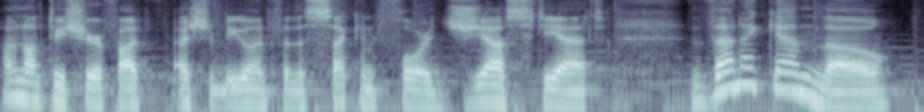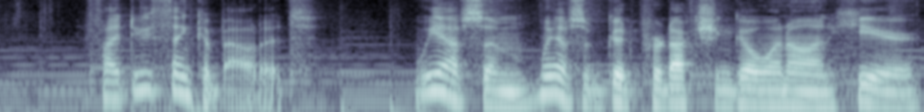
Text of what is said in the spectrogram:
I'm not too sure if I, I should be going for the second floor just yet. Then again, though, if I do think about it, we have some we have some good production going on here.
